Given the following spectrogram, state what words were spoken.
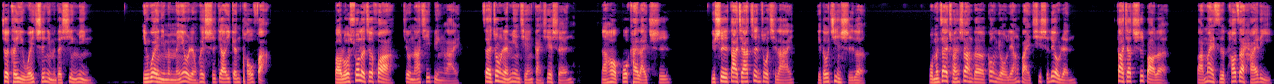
这可以维持你们的性命，因为你们没有人会失掉一根头发。”保罗说了这话，就拿起饼来，在众人面前感谢神，然后剥开来吃。于是大家振作起来，也都进食了。我们在船上的共有两百七十六人，大家吃饱了，把麦子抛在海里，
